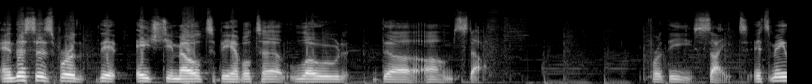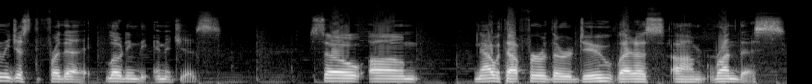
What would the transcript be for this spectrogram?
And this is for the HTML to be able to load the um, stuff for the site. It's mainly just for the loading the images. So um, now without further ado, let us um, run this.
